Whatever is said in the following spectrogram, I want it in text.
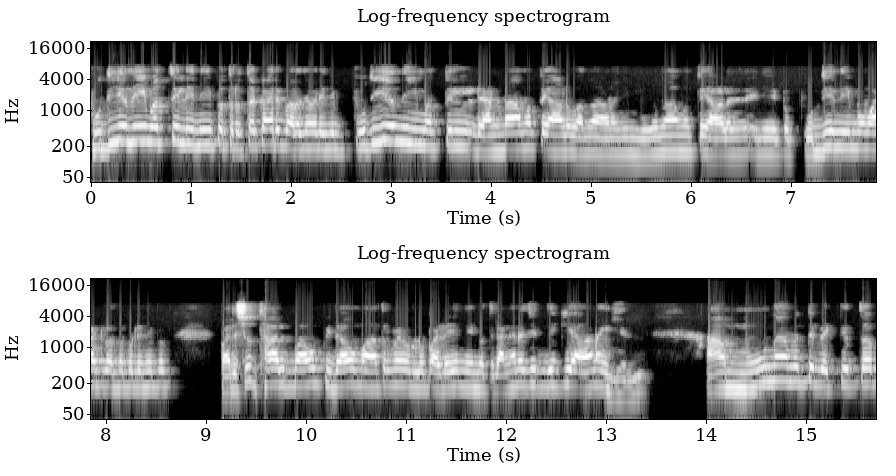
പുതിയ നിയമത്തിൽ ഇനിയിപ്പോ തൃത്തക്കാർ പറഞ്ഞ പോലെ ഇനി പുതിയ നിയമത്തിൽ രണ്ടാമത്തെ ആൾ വന്നതാണ് ഇനി മൂന്നാമത്തെ ആൾ ഇനിയിപ്പോ പുതിയ നിയമവുമായിട്ട് ബന്ധപ്പെട്ട് ഇനിയിപ്പം പരിശുദ്ധാത്മാവും പിതാവും മാത്രമേ ഉള്ളൂ പഴയ നിയമത്തിൽ. അങ്ങനെ ചിന്തിക്കുകയാണെങ്കിൽ ആ മൂന്നാമത്തെ വ്യക്തിത്വം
